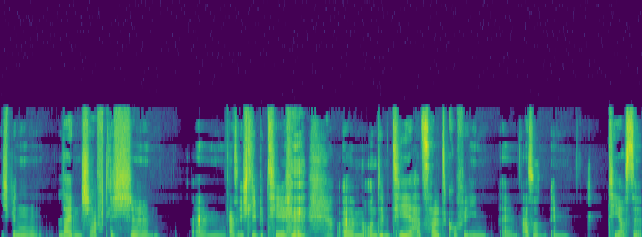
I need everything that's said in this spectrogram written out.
ich bin leidenschaftlich, äh, ähm, also ich liebe Tee ähm, und im Tee hat's halt Koffein, äh, also im Tee aus der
